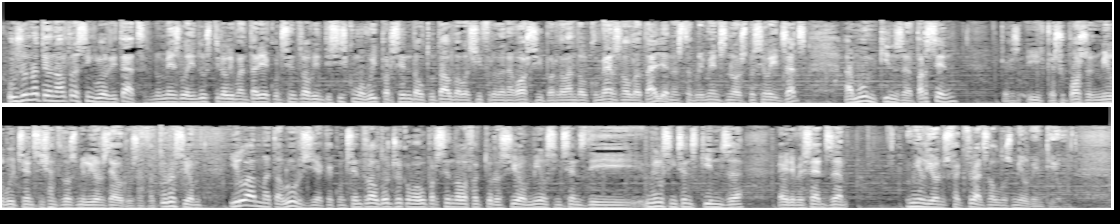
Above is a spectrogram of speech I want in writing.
Osona té una altra singularitat. Només la indústria alimentària concentra el 26,8% del total de la xifra de negoci per davant del comerç al detall en establiments no especialitzats, amb un 15%, que, i que suposen 1.862 milions d'euros de facturació, i la metal·lúrgia, que concentra el 12,1% de la facturació, 1.515, gairebé 16 milions facturats del 2021.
